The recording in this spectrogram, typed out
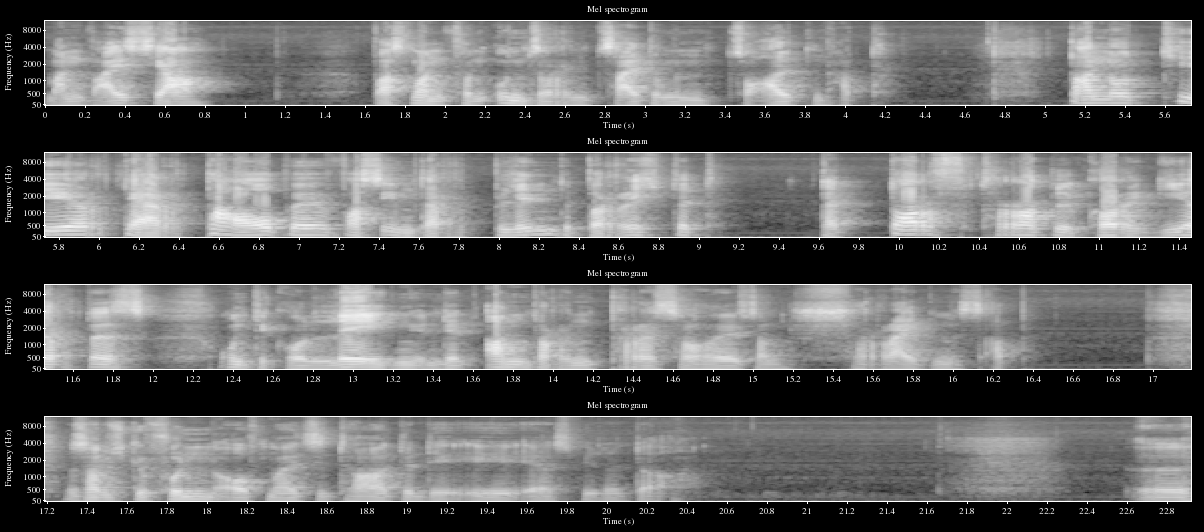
man weiß ja, was man von unseren Zeitungen zu halten hat. Dann notiert der Taube, was ihm der Blinde berichtet, der Dorftrottel korrigiert es und die Kollegen in den anderen Pressehäusern schreiben es ab. Das habe ich gefunden auf myzitate.de, er ist wieder da. Äh,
